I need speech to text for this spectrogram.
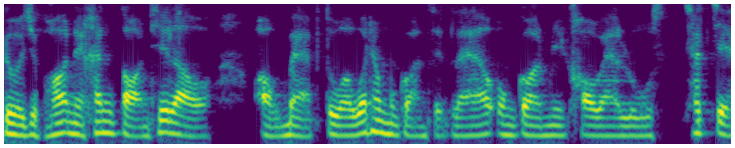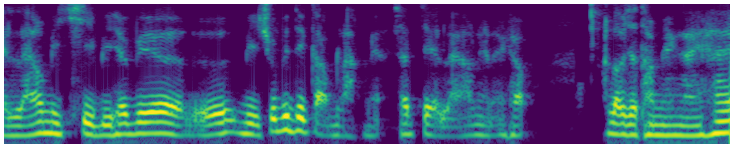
โดยเฉพาะในขั้นตอนที่เราออกแบบตัววัฒนธรรมองค์กรเสร็จแล้ว องค์กรมี core values ชัดเจนแล้วมี key behavior หรือมีชุดพฤติกรรมหลักเนี่ยชัดเจนแล้วเนี่ยนะครับ เราจะทำยังไงให้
